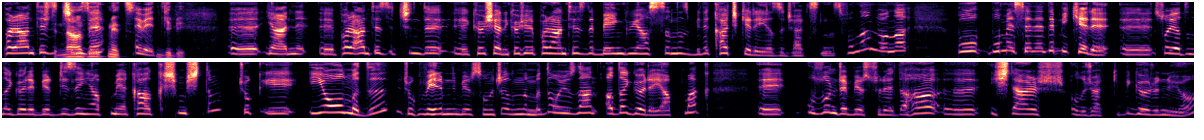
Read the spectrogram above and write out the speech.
Parantez İşte içinde Nazım Hikmet evet. gibi. E, yani e, parantez içinde e, köşe yani köşeli parantezde Bengü yazsanız bile kaç kere yazacaksınız falan. Ona bu bu meselede bir kere e, soyadına göre bir dizin yapmaya kalkışmıştım. çok iyi, iyi olmadı. Çok verimli bir sonuç alınamadı. O yüzden ada göre yapmak e, uzunca bir süre daha e, işler olacak gibi görünüyor.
